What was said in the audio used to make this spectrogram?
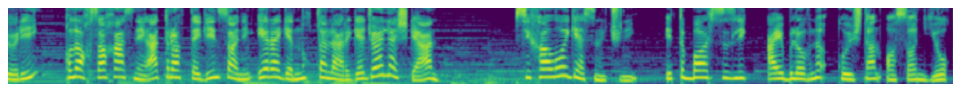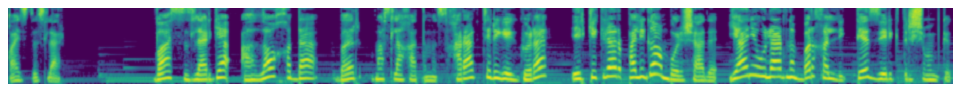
ko'ring. Quloq sohasining atrofdagi insonning eragan nuqtalariga joylashgan. Psixologiyasini tushuning. E'tiborsizlik ayblovni qo'yishdan oson yo'q aziz do'stlar va sizlarga alohida bir maslahatimiz. Xarakteriga ko'ra erkaklar poligon bo'lishadi. Ya'ni ularni bir xillik tez zeriktirishi mumkin.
